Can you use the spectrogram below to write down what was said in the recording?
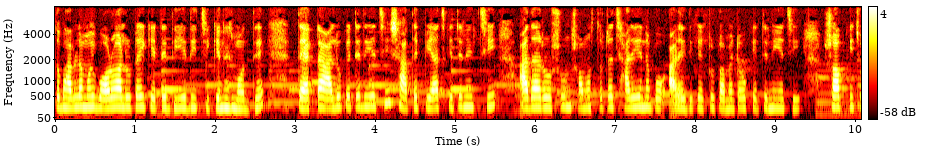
তো ভাবলাম ওই বড় আলুটাই কেটে দিয়ে দিই চিকেনের মধ্যে। তো একটা আলু কেটে দিয়েছি, সাথে পেঁয়াজ কেটে নিচ্ছি, আদা, রসুন সমস্তটা ছাড়িয়ে নেব, আর এদিকে একটু টমেটোও কেটে নিয়েছি। সব কিছু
